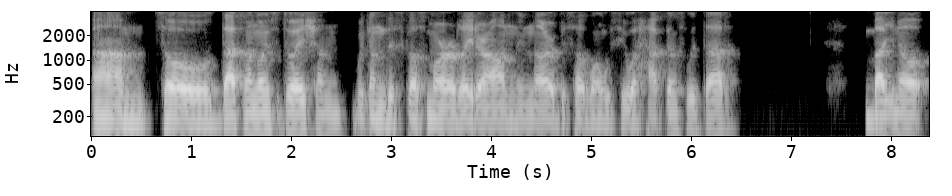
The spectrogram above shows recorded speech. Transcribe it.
Um, so that's an ongoing situation. We can discuss more later on in another episode when we see what happens with that. But you know,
